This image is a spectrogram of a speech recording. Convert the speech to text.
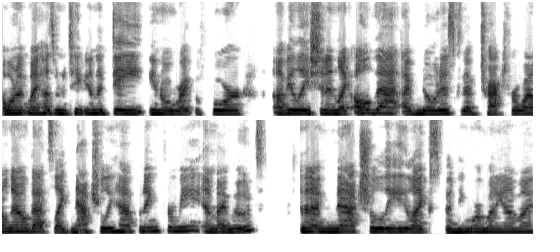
I want my husband to take me on a date, you know, right before ovulation and like all that I've noticed because I've tracked for a while now. That's like naturally happening for me and my moods and then I'm naturally like spending more money on my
